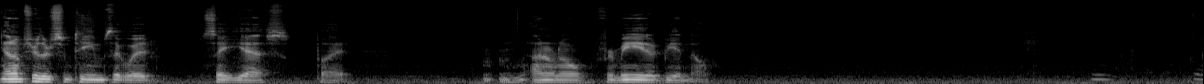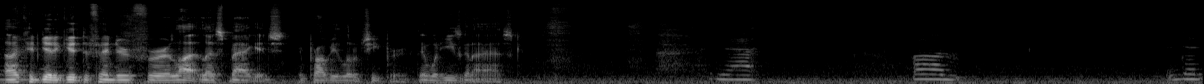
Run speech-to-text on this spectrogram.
And I'm sure there's some teams that would say yes, but I don't know. For me, it would be a no. Yeah, I could get a good defender for a lot less baggage and probably a little cheaper than what he's going to ask. Yeah. Um. Then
